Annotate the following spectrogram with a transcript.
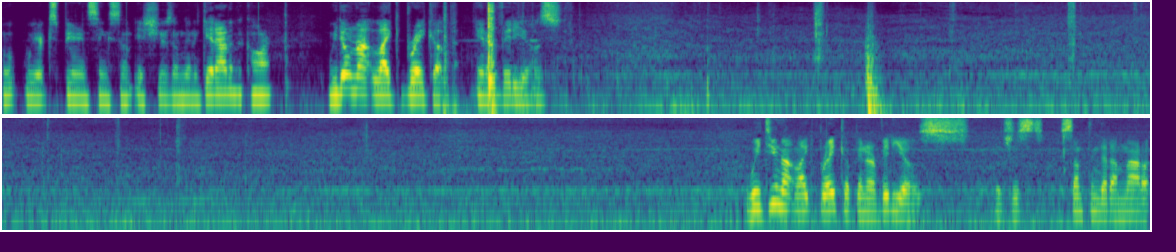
oh, we're experiencing some issues. I'm going to get out of the car. We do not like breakup in our videos. We do not like breakup in our videos. It's just something that I'm not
